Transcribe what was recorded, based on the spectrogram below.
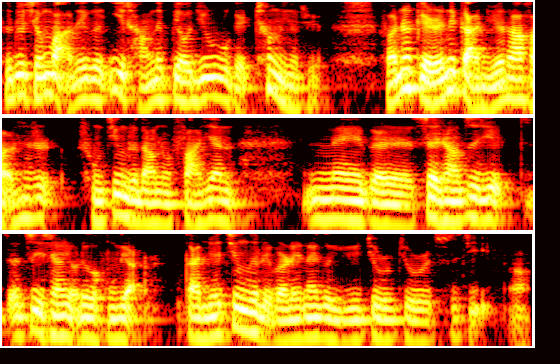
他就想把这个异常的标记物给蹭下去。反正给人的感觉，他好像是从镜子当中发现了那个身上自己自己身上有这个红点儿。感觉镜子里边的那个鱼就是就是自己啊，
